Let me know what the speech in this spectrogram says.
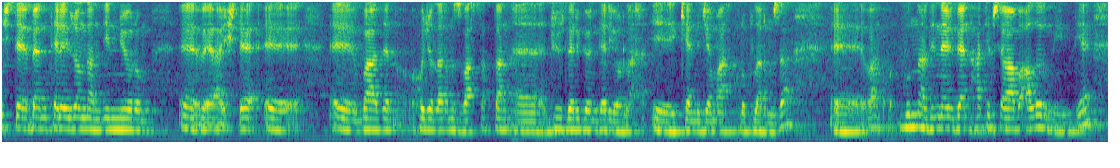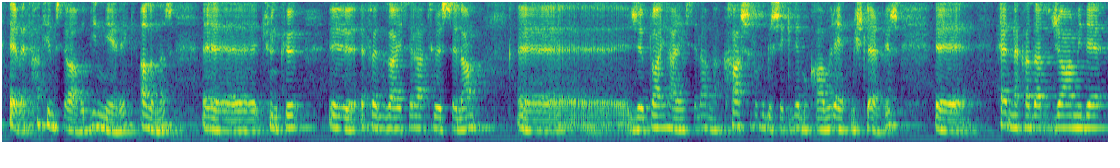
işte ben televizyondan dinliyorum e, veya işte e, e, bazen hocalarımız WhatsApp'tan e, cüzleri gönderiyorlar e, kendi cemaat gruplarımıza. E, bunlar dinle ben hatim sevabı alır mıyım diye. Evet hatim sevabı dinleyerek alınır. E, çünkü e, Efendimiz Aleyhisselatü Vesselam e, Cebrail Aleyhisselam'la karşılıklı bir şekilde mukabele etmişlerdir. E, her ne kadar camide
